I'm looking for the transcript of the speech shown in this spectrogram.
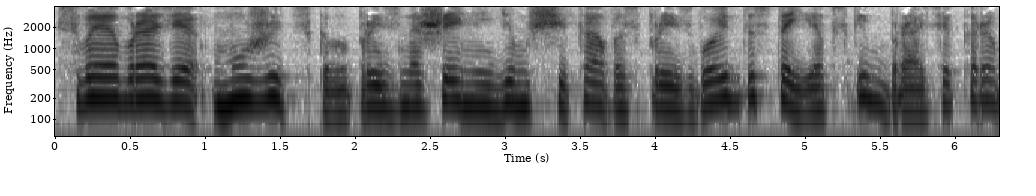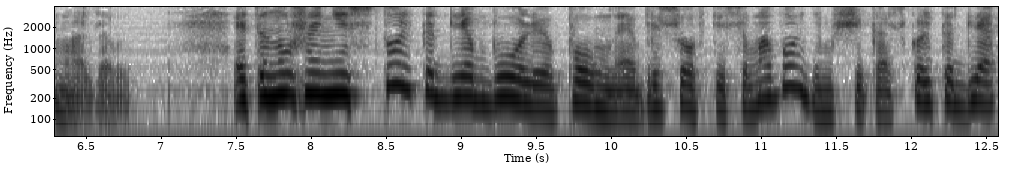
Своеобразие мужицкого произношения ямщика воспроизводит Достоевский «Братья Карамазовы». Это нужно не столько для более полной обрисовки самого ямщика, сколько для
